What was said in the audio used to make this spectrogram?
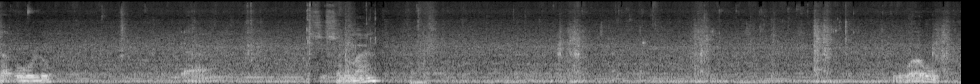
sa ulo. Yan. Isa naman. Wow.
